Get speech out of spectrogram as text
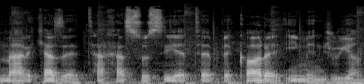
مرکز تخصصی طب کار ایمنجویان.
